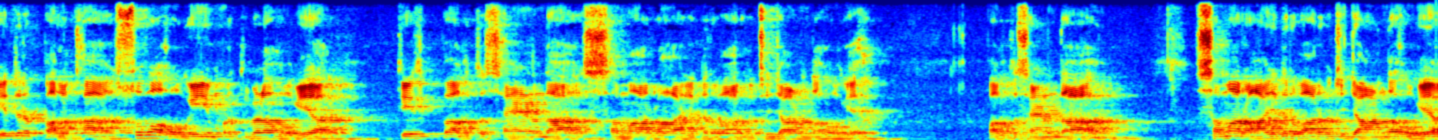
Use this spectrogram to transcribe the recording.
ਇਧਰ ਭਲਖਾ ਸੁਬਹ ਹੋ ਗਈ, ਅੰਮ੍ਰਿਤ ਵੇਲਾ ਹੋ ਗਿਆ। ਤੇ ਭਗਤ ਸੈਣ ਦਾ ਸਮਾਂ ਰਾਜ ਦਰਬਾਰ ਵਿੱਚ ਜਾਣ ਦਾ ਹੋ ਗਿਆ। ਭਗਤ ਸੈਣ ਦਾ ਸਮਾਂ ਰਾਜ ਦਰਬਾਰ ਵਿੱਚ ਜਾਣ ਦਾ ਹੋ ਗਿਆ,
